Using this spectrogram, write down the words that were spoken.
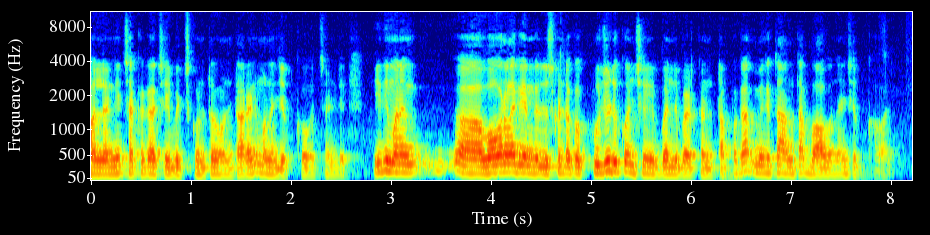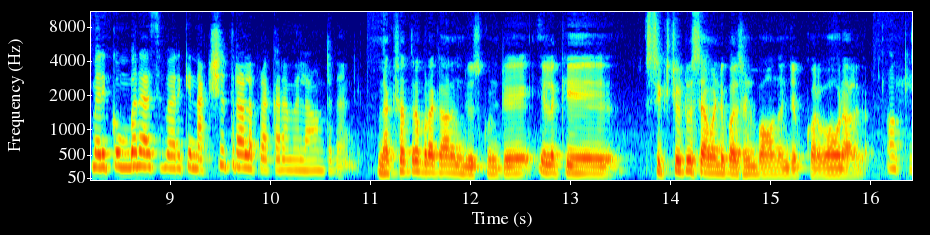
పనులన్నీ చక్కగా చేయించుకుంటూ ఉంటారని మనం చెప్పుకోవచ్చండి. ఇది మనం ఓవరాల్గా కనుక చూసుకుంటే ఒక కుజుడు కొంచెం ఇబ్బంది పెడుతుంది తప్పగా మిగతా అంతా బాగుందని చెప్పుకోవాలి. మరి కుంభరాశి వారికి నక్షత్రాల ప్రకారం ఎలా ఉంటుందండి? నక్షత్ర ప్రకారం చూసుకుంటే వీళ్ళకి సిక్స్టీ టు సెవెంటీ పర్సెంట్ బాగుందని చెప్పుకోవాలి ఓవరాల్గా. ఓకే.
